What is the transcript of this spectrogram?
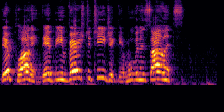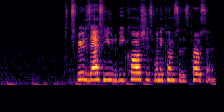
They're plotting. They're being very strategic. They're moving in silence. Spirit is asking you to be cautious when it comes to this person.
